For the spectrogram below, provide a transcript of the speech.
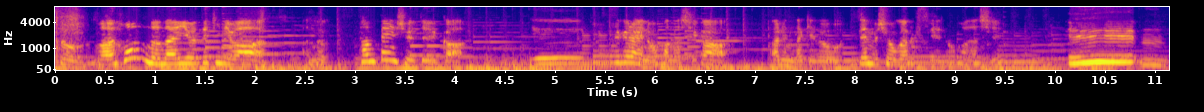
そう、まあ、本の内容的にはあの短編集というかえー、5つぐらいのお話があるんだけど全部小学生のお話えー、うん。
